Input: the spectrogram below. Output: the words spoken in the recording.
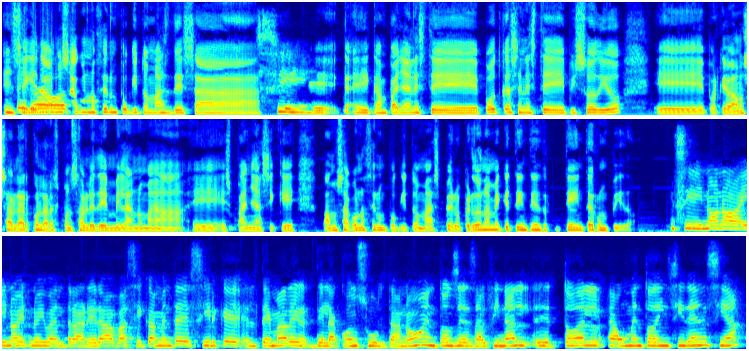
Enseguida vamos a conocer un poquito más de esa eh, eh, campaña en este podcast, en este episodio, eh, porque vamos a hablar con la responsable de Melanoma España, así que vamos a conocer un poquito más. Pero perdóname que te, he interrumpido. Sí, no, no, ahí no, iba a entrar. Era básicamente decir que el tema de, de la consulta, ¿no? Entonces, al final, todo el aumento de incidencia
